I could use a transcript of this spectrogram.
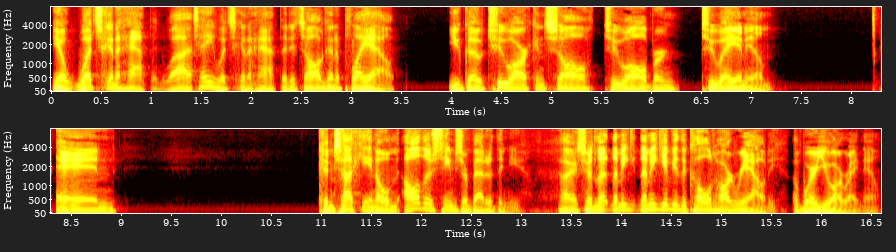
You know, what's going to happen? Well, I tell you what's going to happen. It's all going to play out. You go to Arkansas, to Auburn, to A&M. And Kentucky and Ole, all those teams are better than you. All right, so let, let me let me give you the cold hard reality of where you are right now.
